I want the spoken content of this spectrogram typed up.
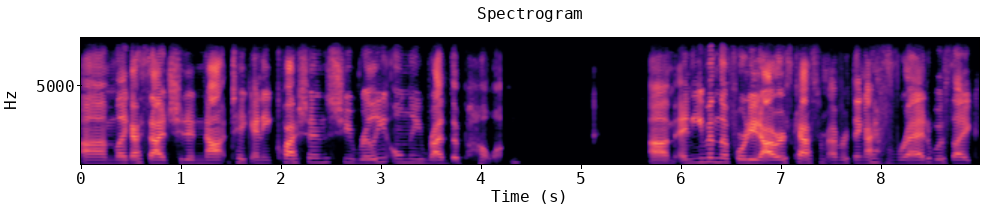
Um, like I said, she did not take any questions. She really only read the poem. Um, and even the 48 hours cast from everything I've read was like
